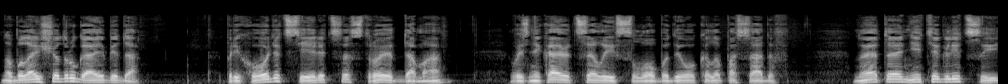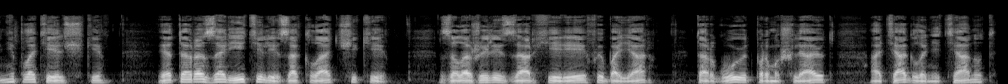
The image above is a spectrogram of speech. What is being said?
Но была еще другая беда. Приходят, селятся, строят дома, возникают целые слободы около посадов. Но это не теглецы, не плательщики, это разорители, закладчики, заложились за архиереев и бояр, торгуют, промышляют, а тягло не тянут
